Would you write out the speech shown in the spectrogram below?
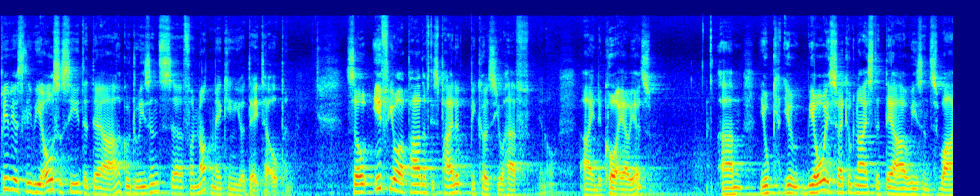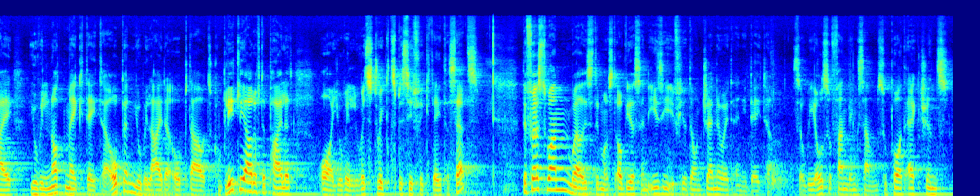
previously, we also see that there are good reasons uh, for not making your data open. So if you are part of this pilot because you have, you know, are in the core areas, um, you, you, we always recognize that there are reasons why you will not make data open. You will either opt out completely out of the pilot or you will restrict specific data sets. The first one, well, is the most obvious and easy if you don't generate any data. So we're also funding some support actions,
